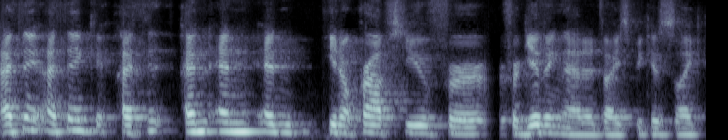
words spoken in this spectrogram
I think I think I think and and and you know props to you for for giving that advice because like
